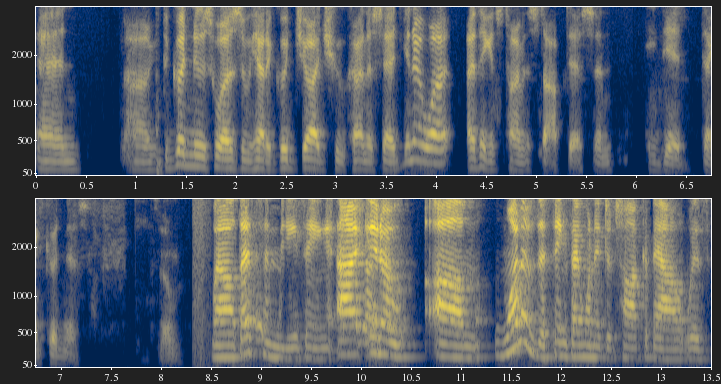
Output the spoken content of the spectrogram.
And uh, the good news was we had a good judge who kind of said, you know what, I think it's time to stop this. And he did, thank goodness. So Wow, that's amazing. Uh, you know, um, one of the things I wanted to talk about was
